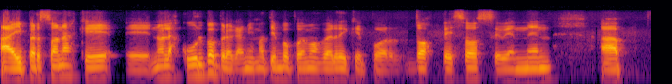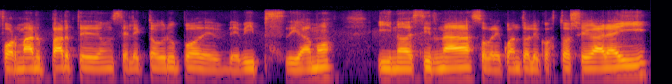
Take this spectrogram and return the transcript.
Hay personas que eh, no las culpo, pero que al mismo tiempo podemos ver de que por dos pesos se venden a formar parte de un selecto grupo de, de VIPs, digamos, y no decir nada sobre cuánto le costó llegar ahí.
